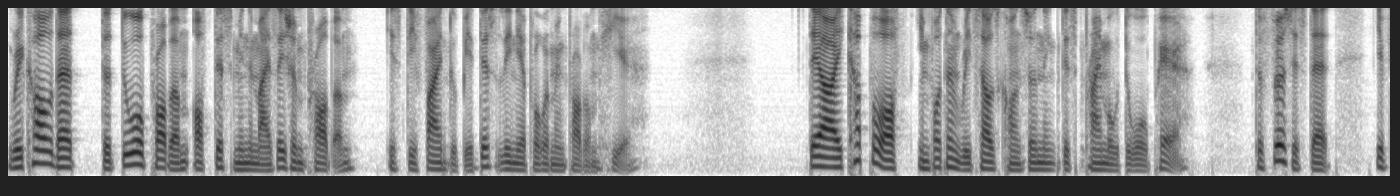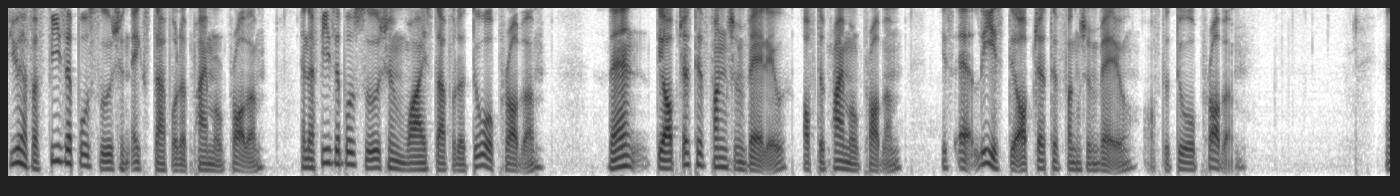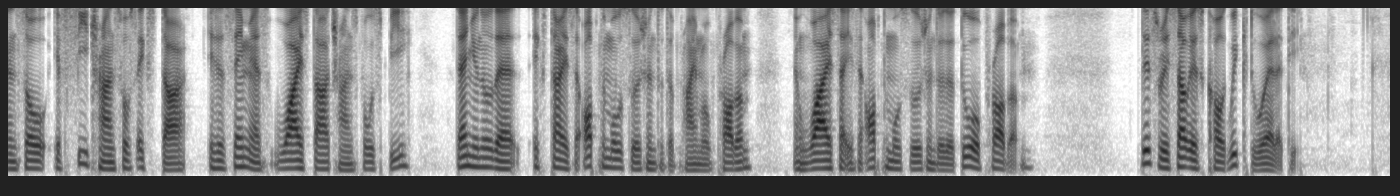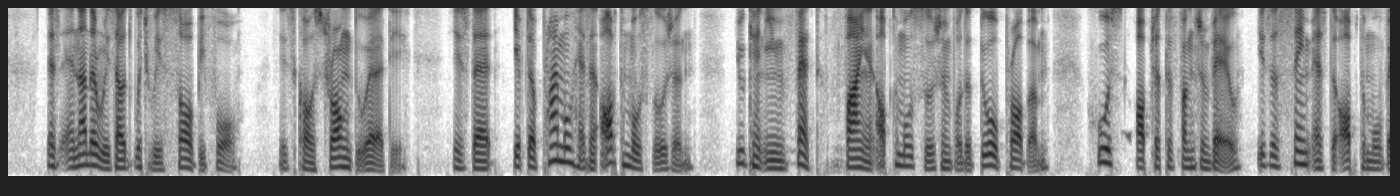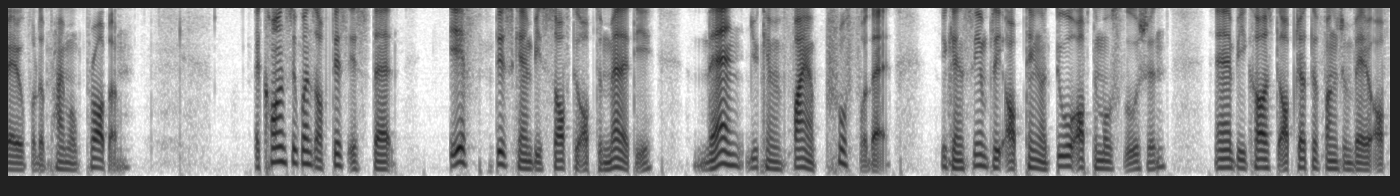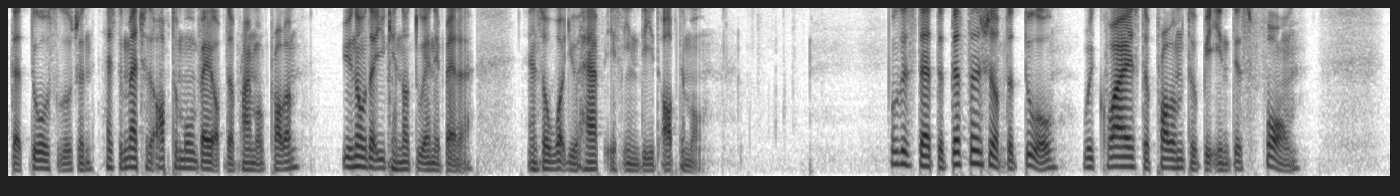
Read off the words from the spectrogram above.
Recall that the dual problem of this minimization problem is defined to be this linear programming problem here. There are a couple of important results concerning this primal dual pair. The first is that if you have a feasible solution x star for the primal problem and a feasible solution y star for the dual problem, then the objective function value of the primal problem is at least the objective function value of the dual problem. And so if C transpose X star is the same as Y star transpose B, then you know that X star is the optimal solution to the primal problem and Y star is an optimal solution to the dual problem. This result is called weak duality. There's another result which we saw before. It's called strong duality. Is that if the primal has an optimal solution, you can in fact find an optimal solution for the dual problem whose objective function value is the same as the optimal value for the primal problem. A consequence of this is that if this can be solved to optimality, then you can find a proof for that. You can simply obtain a dual optimal solution, and because the objective function value of that dual solution has to match the optimal value of the primal problem, you know that you cannot do any better, and so what you have is indeed optimal. Notice that the definition of the dual requires the problem to be in this form,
